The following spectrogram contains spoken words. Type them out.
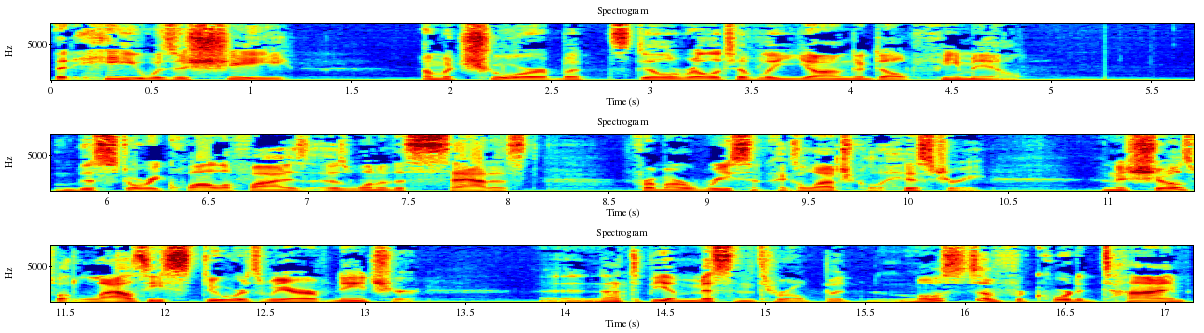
that he was a she, a mature but still relatively young adult female. This story qualifies as one of the saddest from our recent ecological history, and it shows what lousy stewards we are of nature. Uh, not to be a misanthrope, but most of recorded time,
